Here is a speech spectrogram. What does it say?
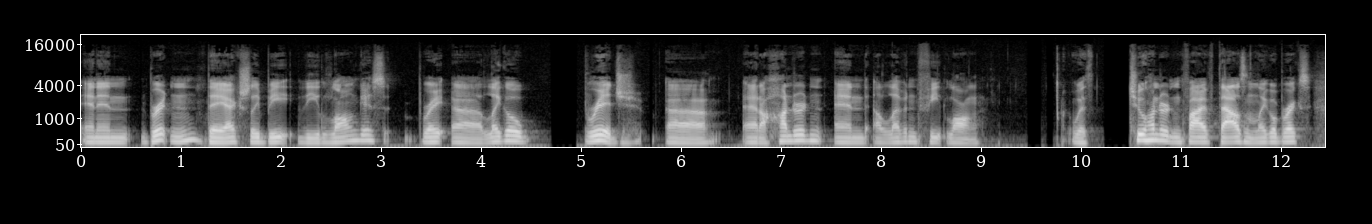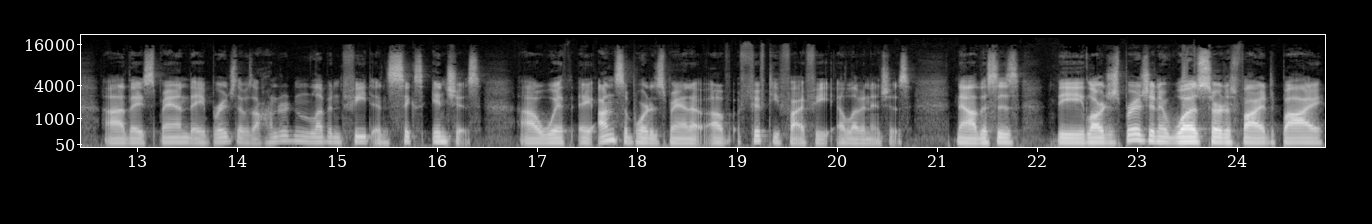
And in Britain, they actually beat the longest uh, Lego bridge uh, at 111 feet long, with 205,000 Lego bricks. Uh, they spanned a bridge that was 111 feet and 6 inches uh, with a unsupported span of 55 feet 11 inches. Now, this is the largest bridge and it was certified by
